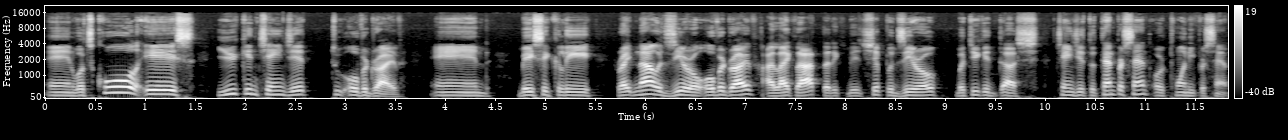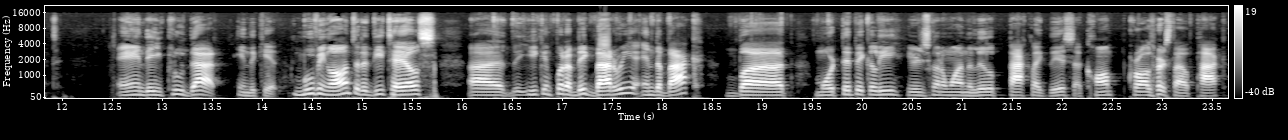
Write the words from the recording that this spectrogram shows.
And what's cool is you can change it to overdrive. And basically, Right now it's zero overdrive. I like that, that it, it shipped with zero, but you could uh, change it to 10% or 20%. And they include that in the kit. Moving on to the details, uh, you can put a big battery in the back, but more typically, you're just going to want a little pack like this, a comp crawler style pack.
